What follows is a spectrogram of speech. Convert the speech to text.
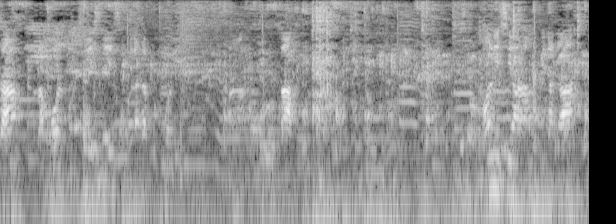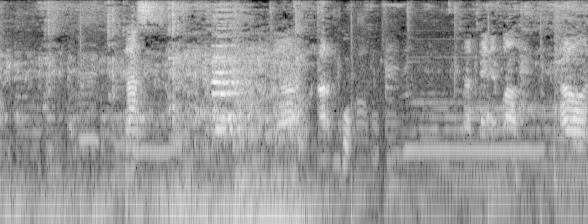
sa Ramon Magsaysay sa Pinakapukoy. Mga kuruta. So, mo siya ang pinaka gas na arko sa Chinatown. Karon,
